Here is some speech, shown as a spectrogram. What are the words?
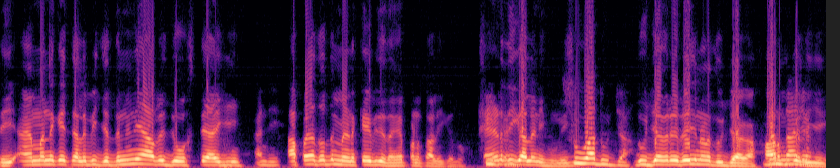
ਤੇ ਐ ਮੰਨ ਕੇ ਚੱਲ ਵੀ ਜਿੱਦਣ ਇਹਨੇ ਆਪਦੇ ਦੋਸਤ ਤੇ ਆਏਗੀ ਹਾਂਜੀ। ਆਪਾਂ ਇਹ ਦੁੱਧ ਮਿਣ ਕੇ ਵੀ ਦੇ ਦਾਂਗੇ 45 ਕਿਲੋ। ਕਹਿਣ ਦੀ ਜੀ। ਗੱਲ ਨਹੀਂ ਹੋਣੀ ਸੂਆ ਦੂਜਾ। ਦੂਜਾ ਵੀਰੇ ਰੇਜ ਨਾਲ ਦੂਜਾ ਹੈਗਾ ਫਾਰਮ 'ਚ? ਲਈ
